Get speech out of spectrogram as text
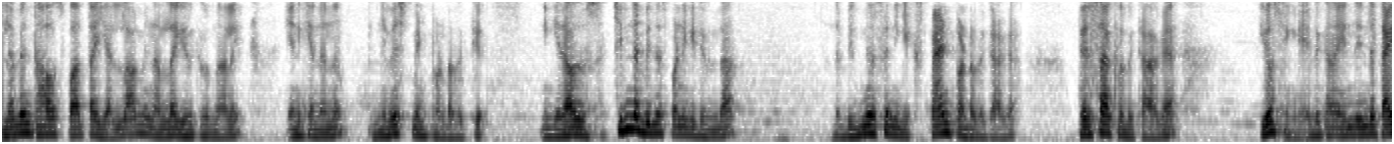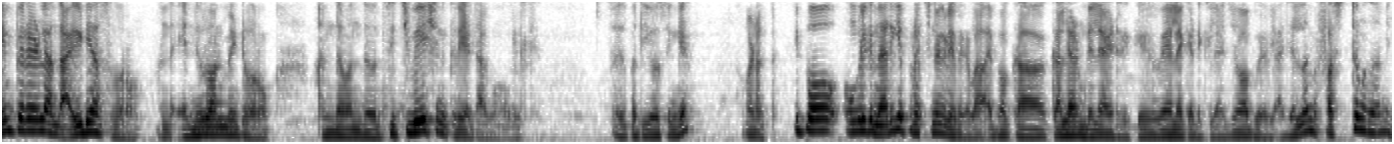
இலவென்த் ஹவுஸ் பார்த்தா எல்லாமே நல்லா இருக்கிறதுனால எனக்கு என்னென்னா இன்வெஸ்ட்மெண்ட் பண்ணுறதுக்கு நீங்கள் ஏதாவது சின்ன பிஸ்னஸ் பண்ணிக்கிட்டு இருந்தால் அந்த பிஸ்னஸை நீங்கள் எக்ஸ்பேண்ட் பண்ணுறதுக்காக பெருசாக்குறதுக்காக யோசிங்க. இதுக்காக இந்த இந்த டைம் பீரியடில் அந்த ஐடியாஸ் வரும் அந்த என்விரான்மெண்ட் வரும் அந்த வந்து சுச்சுவேஷன் க்ரியேட் ஆகும் உங்களுக்கு. ஸோ இதை பற்றி யோசிங்க. வணக்கம். இப்போது உங்களுக்கு நிறைய பிரச்சனைகள் இருக்கலாம். இப்போ க கல்யாணம் டிலே ஆகிட்டு இருக்குது வேலை கிடைக்கல ஜாப் கிடைக்கல அது எல்லாமே ஃபஸ்ட்டு வந்து எல்லாமே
